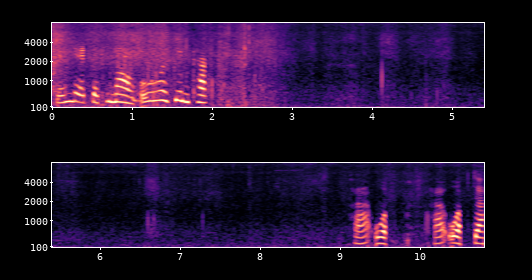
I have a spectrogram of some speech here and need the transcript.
แสงแดดจากพี่น้อง โอ้ยขึ้นคัก ขาอวบขาอวบจ้ะ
